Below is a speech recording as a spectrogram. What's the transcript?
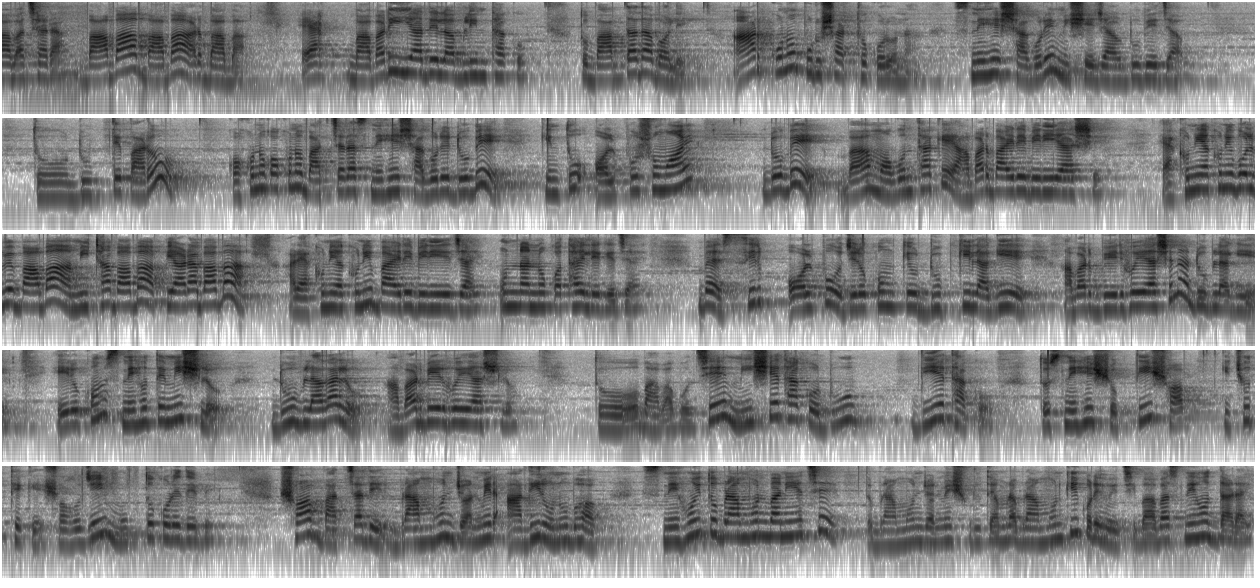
বাবা ছাড়া, বাবা বাবা আর বাবা, এক বাবারই ইয়াদে লাভলিন থাকো। তো বাপদাদা বলে, আর কোনো পুরুষার্থ করো না। স্নেহের সাগরে মিশে যাও, ডুবে যাও। তো ডুবতে পারো? কখনো কখনো বাচ্চারা স্নেহের সাগরে ডোবে, কিন্তু অল্প সময় ডোবে বা মগন থাকে, আবার বাইরে বেরিয়ে আসে। এখনই এখনই বলবে, বাবা, মিঠা বাবা, পেয়ারা বাবা। আর এখনই এখনই বাইরে বেরিয়ে যায়, অন্যান্য কথায় লেগে যায়। ব্যাস, সির্ফ অল্প, যেরকম কেউ ডুবকি লাগিয়ে আবার বের হয়ে আসে না ডুব লাগিয়ে, এরকম স্নেহতে মিশলো। ডুব লাগালো, আবার বের হয়ে আসলো। তো বাবা বলছে, মিশে থাকো, ডুব দিয়ে থাকো। তো স্নেহের শক্তি সব কিছুর থেকে সহজেই মুক্ত করে দেবে। সব বাচ্চাদের ব্রাহ্মণ জন্মের আদির অনুভব। স্নেহই তো ব্রাহ্মণ বানিয়েছে। তো ব্রাহ্মণ জন্মের শুরুতে আমরা ব্রাহ্মণ কী করে হয়েছি? বাবা স্নেহর দ্বারাই।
